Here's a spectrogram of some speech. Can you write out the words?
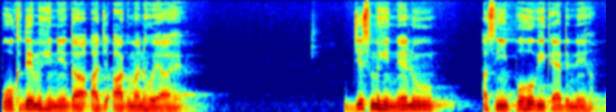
ਪੋਖ ਦੇ ਮਹੀਨੇ ਦਾ ਅੱਜ ਆਗਮਨ ਹੋਇਆ ਹੈ। ਜਿਸ ਮਹੀਨੇ ਨੂੰ ਅਸੀਂ ਪੋਹ ਵੀ ਕਹਿ ਦਿੰਨੇ ਹਾਂ।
